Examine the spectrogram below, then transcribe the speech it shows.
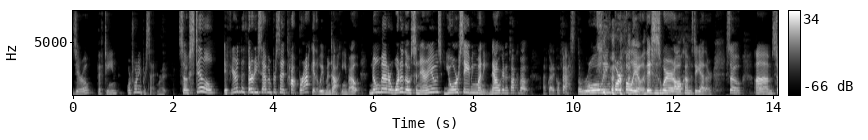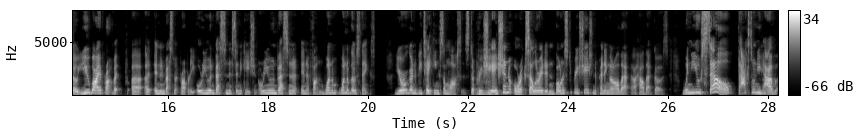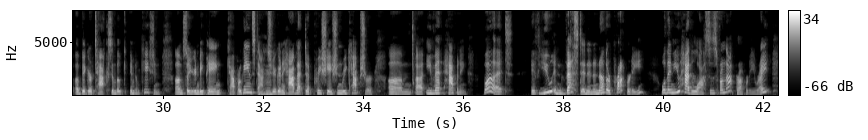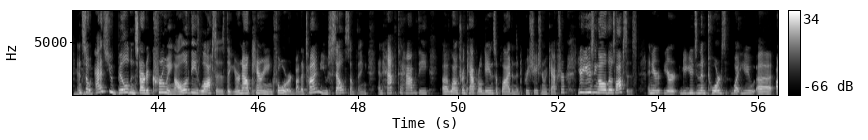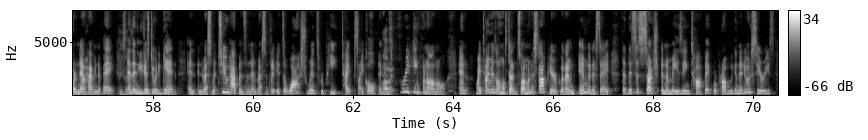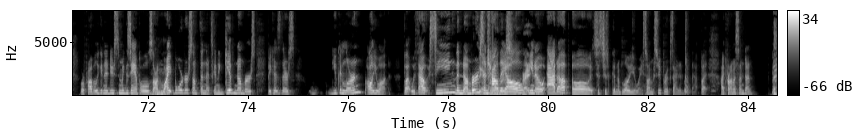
zero, 15, or twenty percent. Right. So still, if you're in the 37% top bracket that we've been talking about, no matter what of those scenarios, you're saving money. Now we're going to talk about I've got to go fast. The rolling portfolio. This is where it all comes together. So, um, so you buy a profit, uh, an investment property, or you invest in a syndication, or you invest in a, in a fund. One one of those things. You're going to be taking some losses, depreciation or accelerated and bonus depreciation, depending on all that uh, how that goes. When you sell, that's when you have a bigger tax impl- implication. Um, so you're going to be paying capital gains tax. Mhm. You're going to have that depreciation recapture um, uh, event happening. But if you invested in another property, well, then you had losses from that property, right? And so as you build and start accruing all of these losses that you're now carrying forward, by the time you sell something and have to have the uh, long-term capital gains applied and the depreciation recapture, you're using all of those losses and you're you're you're using them towards what you uh, are now having to pay. And then you just do it again, and investment two happens, and then investment three. It's a wash, rinse, repeat type cycle, and Love it's it. freaking phenomenal. And my time is almost done, so I'm going to stop here. But I am going to say that this is such an amazing topic. We're probably going to do a series. We're probably going to do some examples on Mhm. whiteboard or something that's going to give numbers because there's you can learn all you want. But without seeing the numbers The and how they numbers, all, right. you know, add up, oh, it's just, just going to blow you away. So I'm super excited about that. But I promise I'm done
